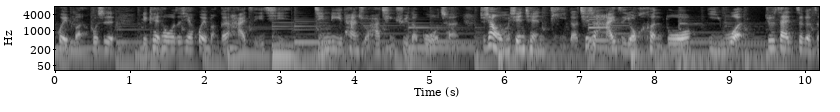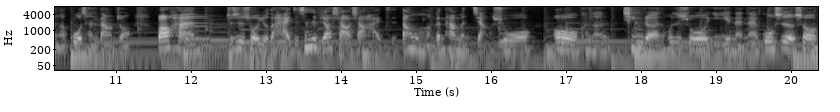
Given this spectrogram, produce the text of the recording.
绘本，或是也可以透过这些绘本跟孩子一起经历探索他情绪的过程。就像我们先前提的，其实孩子有很多疑问，就是在这个整个过程当中，包含就是说有的孩子甚至比较小的小孩子，当我们跟他们讲说，哦，可能亲人或者说爷爷奶奶过世的时候。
